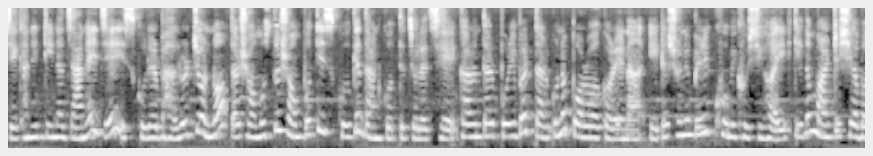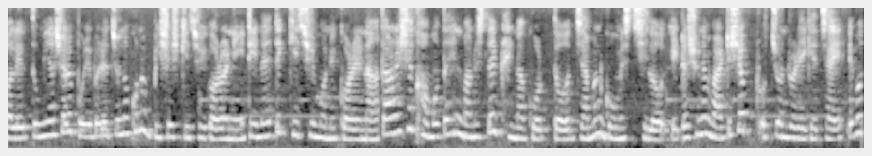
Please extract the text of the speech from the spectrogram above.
যেখানে টিনা জানায় যে স্কুলের ভালোর জন্য তার সমস্ত সম্পত্তি স্কুলকে দান করতে চলেছে, কারণ তার পরিবার তার কোনো পরোয়া করে না। এটা শুনে বেরি খুবই খুশি হয়। কিন্তু মার্টেশিয়া বলে, তুমি আসলে পরিবারের জন্য কোনো বিশেষ কিছুই করনি। টিনা এতে কিছুই মনে করে না। কারণ সে ক্ষমতাহীন মানুষদের ঘৃণা করত, যেমন গোমেস ছিল। এটা শুনে মার্টেশিয়া প্রচণ্ড রেগে যায় এবং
